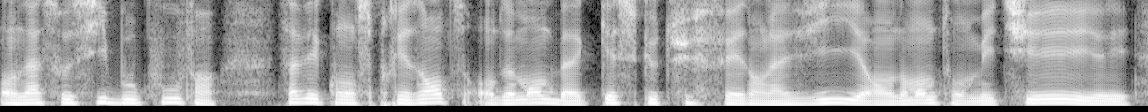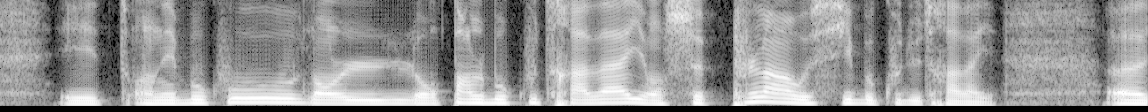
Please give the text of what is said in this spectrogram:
on, associe beaucoup. Enfin, vous savez, quand on se présente, on demande bah, qu'est-ce que tu fais dans la vie, on demande ton métier, et, on est beaucoup dans, on parle beaucoup de travail, on se plaint aussi beaucoup du travail. Euh,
